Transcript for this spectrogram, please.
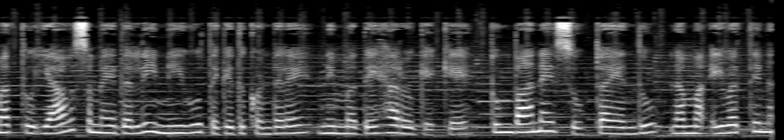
ಮತ್ತು ಯಾವ ಸಮಯದಲ್ಲಿ ನೀವು ತೆಗೆದುಕೊಂಡರೆ ನಿಮ್ಮ ದೇಹಾರೋಗ್ಯಕ್ಕೆ ತುಂಬಾನೇ ಸೂಕ್ತ ಎಂದು ನಮ್ಮ ಇವತ್ತಿನ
